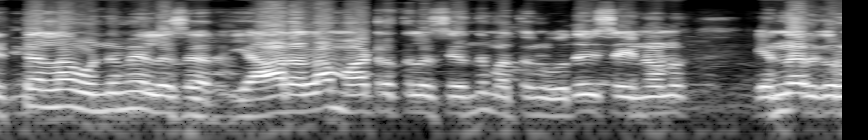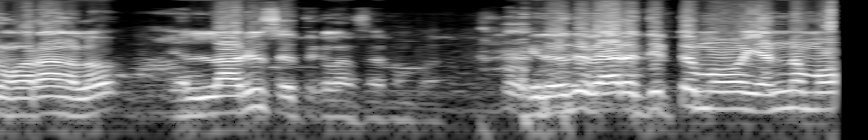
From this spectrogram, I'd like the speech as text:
திட்டம்லாம் ஒன்றுமே இல்லை சார். யாரெல்லாம் மாற்றத்தில் சேர்ந்து மற்றவங்களுக்கு உதவி செய்யணும்னு என்ன இருக்கிறவங்க வராங்களோ எல்லாரையும் சேர்த்துக்கலாம் சார் நம்ம. இது வந்து வேற திட்டமோ எண்ணமோ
